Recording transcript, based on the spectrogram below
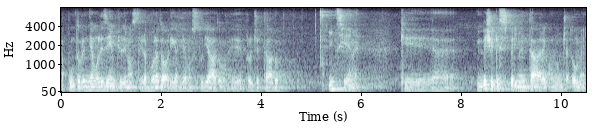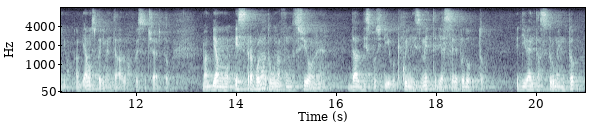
appunto prendiamo l'esempio dei nostri laboratori che abbiamo studiato e progettato insieme che eh, invece che sperimentare con un oggetto, o meglio, abbiamo sperimentato, questo è certo, ma abbiamo estrapolato una funzione dal dispositivo, che quindi smette di essere prodotto e diventa strumento,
